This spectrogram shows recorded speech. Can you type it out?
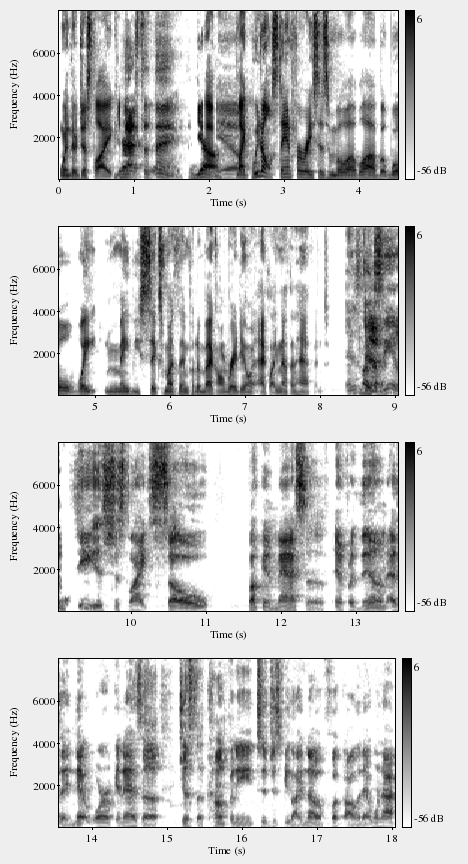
when they're just like That's the thing. yeah, Yeah. like we don't stand for racism, blah blah blah. But we'll wait maybe six months and put them back on radio and act like nothing happened. And it's like Yeah. CMT is just like so fucking massive, and for them as a network and as a just a company to just be like, no, fuck all of that. We're not,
